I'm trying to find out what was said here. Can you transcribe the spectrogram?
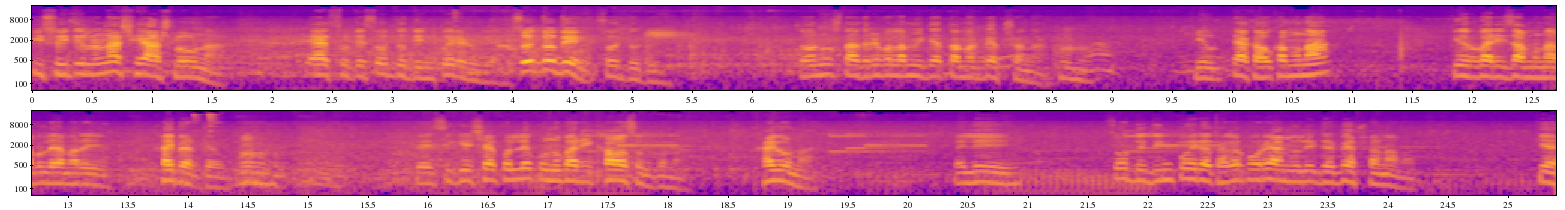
কিছুই দিল না সে আসলোও না। এক ছুটে চোদ্দ দিন করে ঢুকলেন চোদ্দ দিন? চোদ্দ দিন। তখন উস্তাদের বললাম এটা তো আমার ব্যবসা না। কেউ টাকাও খামো না কেউ বাড়ি যাব না বলে আমার খাইবার দেও। তো চিকিৎসা করলে কোনো বাড়ি খাওয়া চলবো না খাইও না। তাইলে চোদ্দ দিন পয়রা থাকার পরে আমি বলি এটার ব্যবসা না আমার কে?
